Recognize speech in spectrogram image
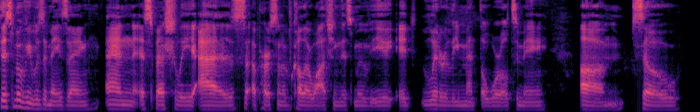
this movie was amazing, and especially as a person of color watching this movie, it literally meant the world to me. Um, so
